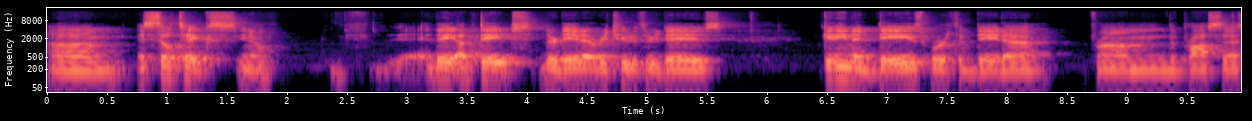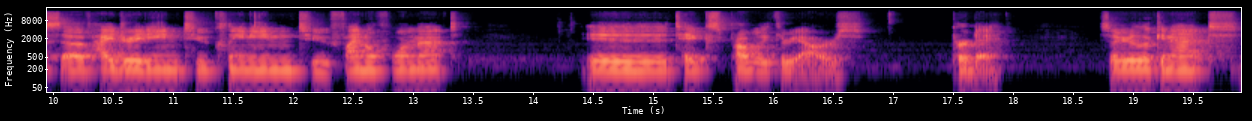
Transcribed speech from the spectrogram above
um, it still takes, you know, they update their data every two to three days. Getting a day's worth of data from the process of hydrating to cleaning to final format it takes probably three hours per day. So you're looking at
